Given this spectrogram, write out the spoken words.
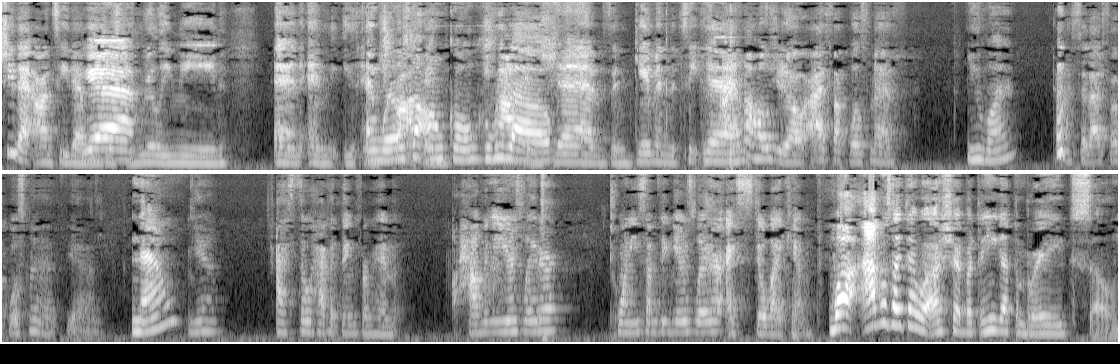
she that auntie that Yeah. we just really need and and and, And Will's the uncle who we love. gems and giving the tea. Yeah. I'm gonna hold you though. I fuck Will Smith. You what? I said I'd fuck Will Smith. Yeah, Now? yeah. I still have a thing for him. How many years later? Twenty something years later, I still like him. Well, I was like that with Usher, but then he got them braids, so.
